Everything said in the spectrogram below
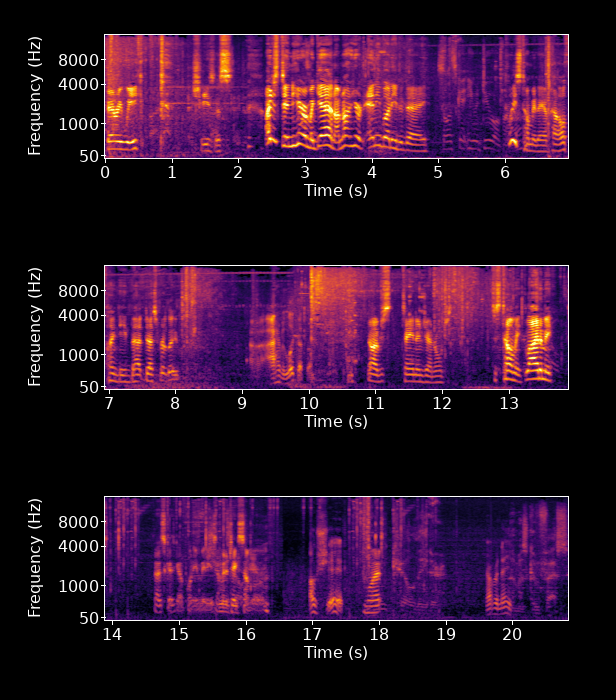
Very weak. Jesus. I just didn't hear him again. I'm not hearing anybody today. So let's get you a do-over. Please tell me they have health. I need that desperately. I I haven't looked at them. No, I'm just saying in general. Just, just tell me. Lie to me. Oh, this guy's got plenty of minis. I'm gonna take some of them. Oh shit! What? Kill leader. Grab a nade. I must confess.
